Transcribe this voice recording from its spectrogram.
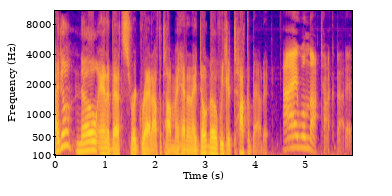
I don't know Annabeth's regret off the top of my head, and I don't know if we should talk about it. I will not talk about it.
